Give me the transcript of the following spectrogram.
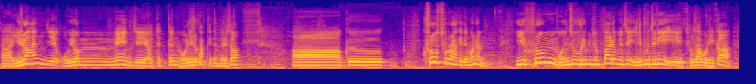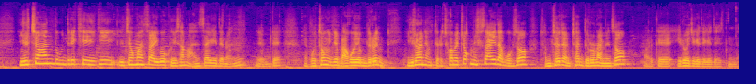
아, 이러한 이제 오염의 이제 어쨌든 원리를 갖게 된다. 그래서 아, 그 크로스로 하게 되면은 이 흐름 원소 흐름이 좀 빠르면서 일부들이 이 돌다 보니까 일정한 부분들의 케이크가 일정만 쌓이고 그 이상 안 쌓이게 되는 근데 보통 이제 마고염들은 이러한 형태로 처음에 조금씩 쌓이다 보서 점차 점차 늘어나면서 이렇게 이루어지게 되게 됐습니다.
